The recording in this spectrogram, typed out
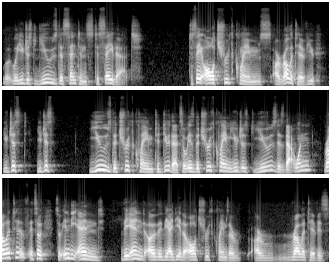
Well, you just used a sentence to say that. To say all truth claims are relative, you, you, just, you just used a truth claim to do that. So is the truth claim you just used, is that one relative. And so, so in the end, the end of the, the idea that all truth claims are, are relative is,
